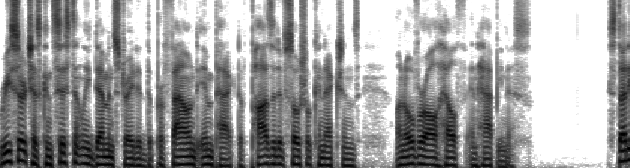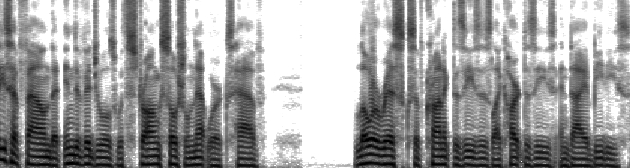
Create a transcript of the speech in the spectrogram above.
Research has consistently demonstrated the profound impact of positive social connections on overall health and happiness. Studies have found that individuals with strong social networks have lower risks of chronic diseases like heart disease and diabetes,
